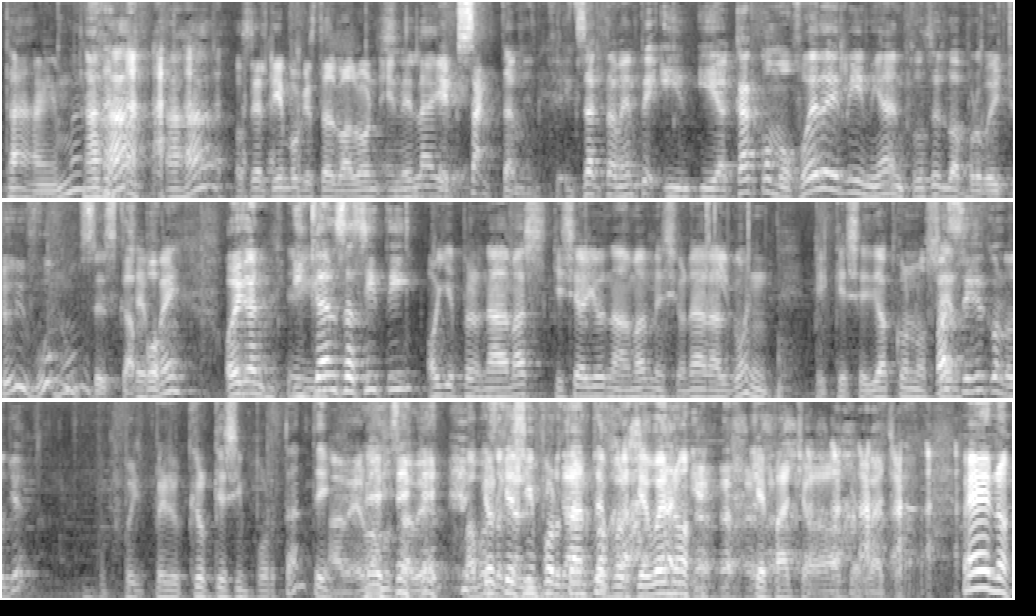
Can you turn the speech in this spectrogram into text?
time. Ajá, ajá. O sea, el tiempo que está el balón en el aire. Exactamente, exactamente. Y, y acá como fue de línea, entonces lo aprovechó y ¡fum! se escapó. Oigan, ¿y Y- Kansas City? Oye, pero nada más, quisiera yo nada más mencionar algo en, eh, que se dio a ¿Vas conocer. a seguir con los Jets? Pues, pero creo que es importante. A ver, vamos a ver. Vamos creo a que es importante porque, bueno, qué pacho, qué pacho. Bueno,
